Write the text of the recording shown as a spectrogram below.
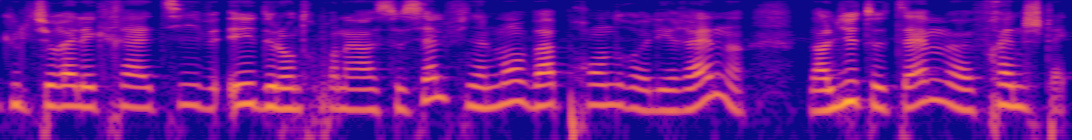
culturelle et créative et de l'entrepreneuriat social, finalement, va prendre les rênes d'un lieu totem French Tech.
